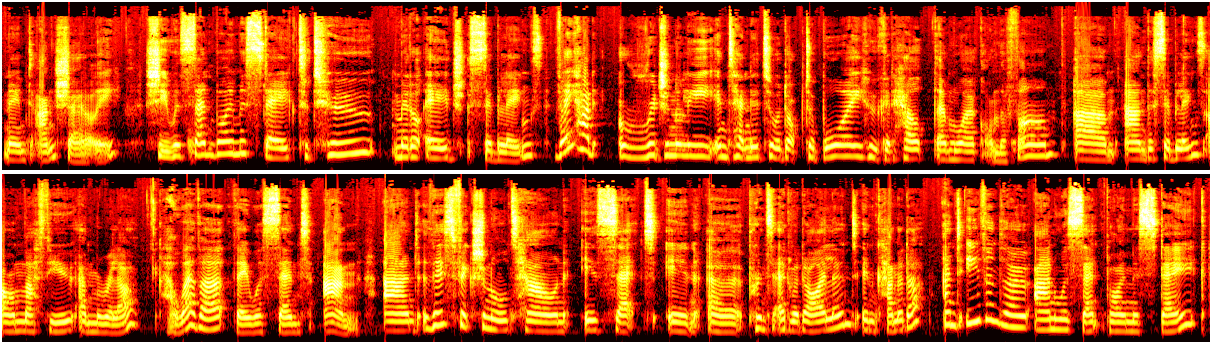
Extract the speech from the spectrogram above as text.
named Anne Shirley. She was sent by mistake to two middle aged siblings. They had originally intended to adopt a boy who could help them work on the farm, um, and the siblings are Matthew and Marilla. However, they were sent Anne, and this fictional town is set in uh, Prince Edward Island in Canada. And even though Anne was sent by mistake,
